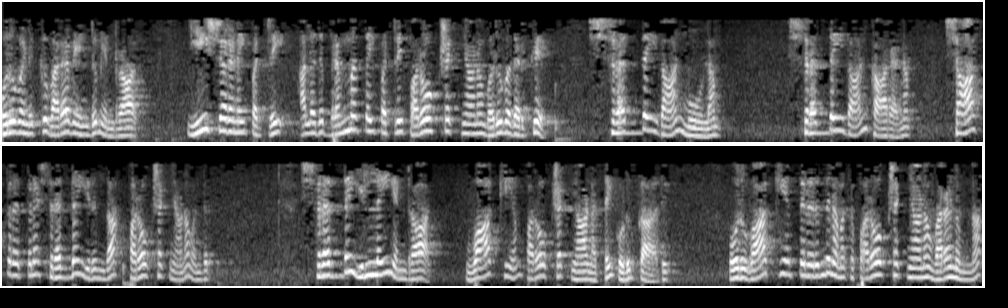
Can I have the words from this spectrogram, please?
ஒருவனுக்கு வர வேண்டும் என்றால் ஈஸ்வரனை பற்றி அல்லது பிரம்மத்தை பற்றி பரோக்ஷ ஞானம் வருவதற்கு ஸ்ரத்தை தான் மூலம் ஸ்ரத்தை தான் காரணம். சாஸ்திரத்துல ஸ்ரத்தை இருந்தா பரோட்ச ஞானம் வந்துடும் ஸ்ரத்தை இல்லை என்றால் வாக்கியம் பரோட்ச ஞானத்தை கொடுக்காது. ஒரு வாக்கியத்திலிருந்து நமக்கு பரோட்ச ஞானம் வரணும்னா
